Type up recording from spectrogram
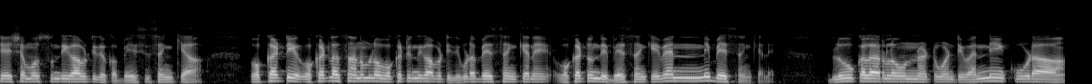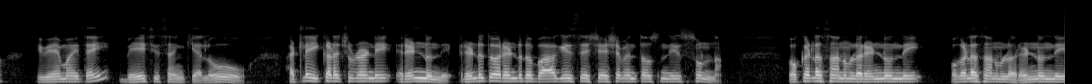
శేషం వస్తుంది కాబట్టి ఇది ఒక బేసి సంఖ్య. ఒకటి ఒకట్ల స్థానంలో ఒకటి ఉంది కాబట్టి ఇది కూడా బేస్ సంఖ్యనే. ఒకటి ఉంది బేస్ సంఖ్య ఇవన్నీ బేస్ సంఖ్యలే. బ్లూ కలర్లో ఉన్నటువంటివన్నీ కూడా ఇవేమవుతాయి బేసి సంఖ్యలు. అట్లే ఇక్కడ చూడండి రెండు ఉంది. రెండుతో రెండును భాగిస్తే శేషం ఎంత వస్తుంది? సున్నా. ఒకట్ల స్థానంలో రెండు ఉంది ఒకట్ల స్థానంలో రెండు ఉంది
